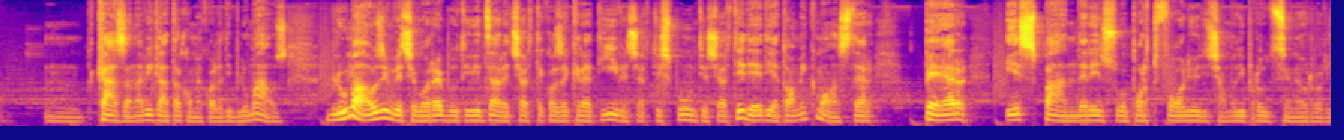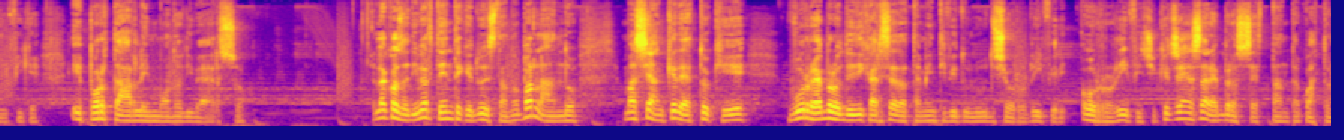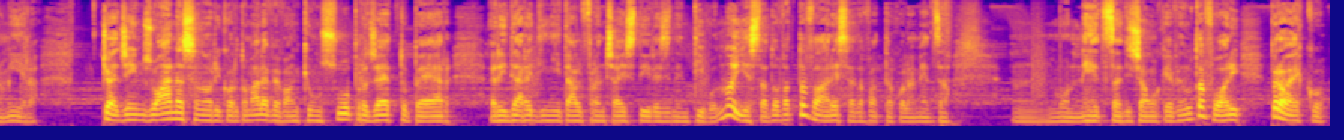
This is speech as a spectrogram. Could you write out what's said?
casa navigata come quella di Blue Mouse. Blue Mouse invece vorrebbe utilizzare certe cose creative, certi spunti e certe idee di Atomic Monster per espandere il suo portfolio diciamo di produzioni orrorifiche e portarle in modo diverso. La cosa divertente è che due stanno parlando, ma si è anche detto che vorrebbero dedicarsi ad adattamenti videoludici orrorifici, che ce ne sarebbero 74.000. Cioè James Wan, se non ricordo male, aveva anche un suo progetto per ridare dignità al franchise di Resident Evil. Non gli è stato fatto fare, è stata fatta con la mezza mm, monnezza, diciamo, che è venuta fuori. Però ecco,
